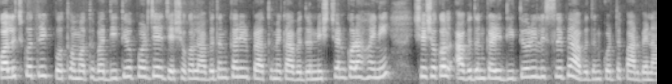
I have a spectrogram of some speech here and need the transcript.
কলেজ কর্তৃক প্রথম অথবা দ্বিতীয় পর্যায়ে যে সকল আবেদনকারীর প্রাথমিক আবেদন নিশ্চয়ন করা হয়নি, সে সকল আবেদনকারী দ্বিতীয় রিলিজ স্লিপে আবেদন করতে পারবে না।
